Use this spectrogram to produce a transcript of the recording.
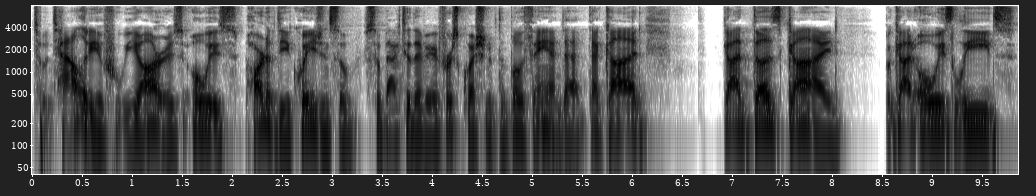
totality of who we are is always part of the equation. So, so back to the very first question of the both and that that God, God does guide, but God always leads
